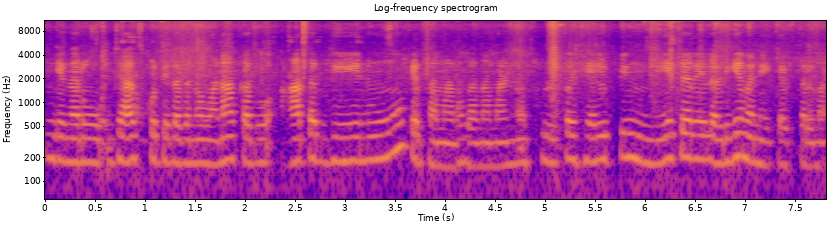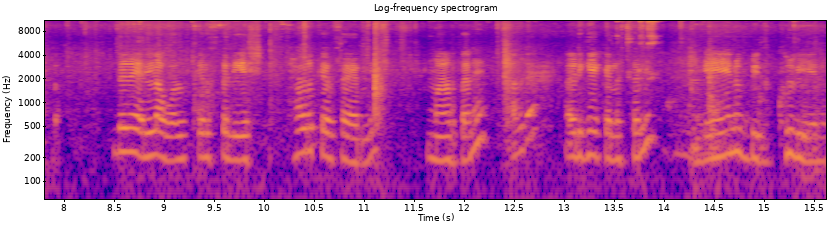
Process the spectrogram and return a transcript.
ಹಿಂಗೇನಾದ್ರು ಜಾಸ್ತಿ ಕೊಟ್ಟಿರೋದನ್ನು ಒಣ ಹಾಕೋದು ಆ ಥರದ್ದು ಏನೂ ಕೆಲಸ ಮಾಡಲ್ಲ. ನಮ್ಮ ಅಣ್ಣ ಸ್ವಲ್ಪ ಹೆಲ್ಪಿಂಗ್ ನೇಚರಲ್ಲಿ ಅಡುಗೆ ಮನೆ ಕೆಲಸದಲ್ಲಿ ಮಾತ್ರ. ಬೇರೆ ಎಲ್ಲ ಹೊಲದ ಕೆಲಸದಲ್ಲಿ ಎಷ್ಟಾದ್ರೂ ಕೆಲಸ ಇರಲಿ, ಮಾಡ್ತಾನೆ. ಆದರೆ ಅಡುಗೆ ಕೆಲಸದಲ್ಲಿ ಏನು ಬಿಲ್ಕುಲ್ ಏನು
